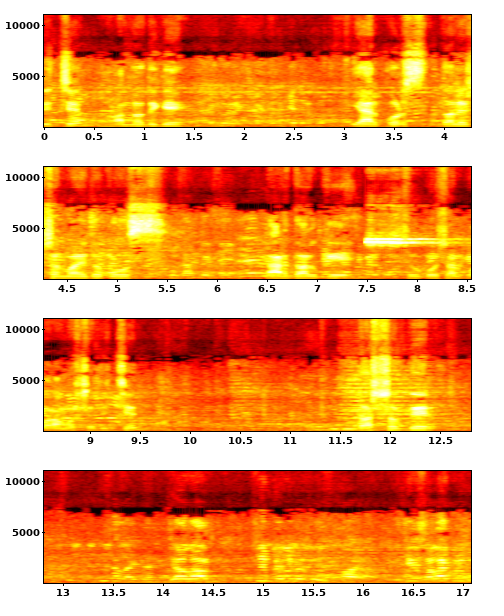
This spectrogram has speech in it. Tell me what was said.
দিচ্ছেন। অন্যদিকে এয়ারফোর্স দলের সম্মানিত কোচ, তার দলকে সুকৌশল পরামর্শ দিচ্ছেন। দর্শকদের যে করব।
